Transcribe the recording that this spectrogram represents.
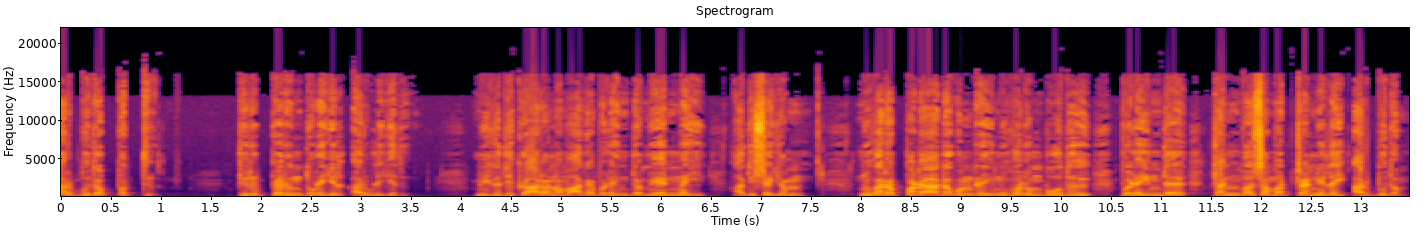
அற்புதப்பத்து. திருப்பெருந்துறையில் அருளியது. மிகுதி காரணமாக விளைந்த மேன்மை அதிசயம் நுகரப்படாத ஒன்றை நுகரும்போது விளைந்த தன்வசமற்ற நிலை அற்புதம்.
